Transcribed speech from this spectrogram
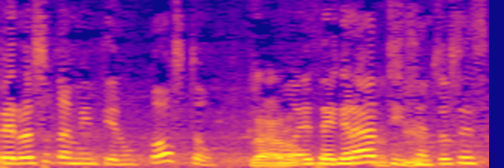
pero eso también tiene un costo, no es de gratis. Entonces,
